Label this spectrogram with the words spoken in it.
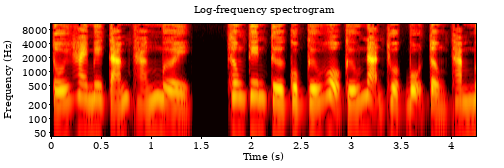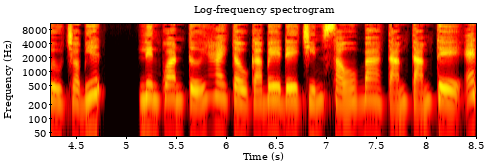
Tối 28 tháng 10, thông tin từ Cục Cứu hộ Cứu nạn thuộc Bộ Tổng Tham mưu cho biết, liên quan tới hai tàu cá BD 96388TS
